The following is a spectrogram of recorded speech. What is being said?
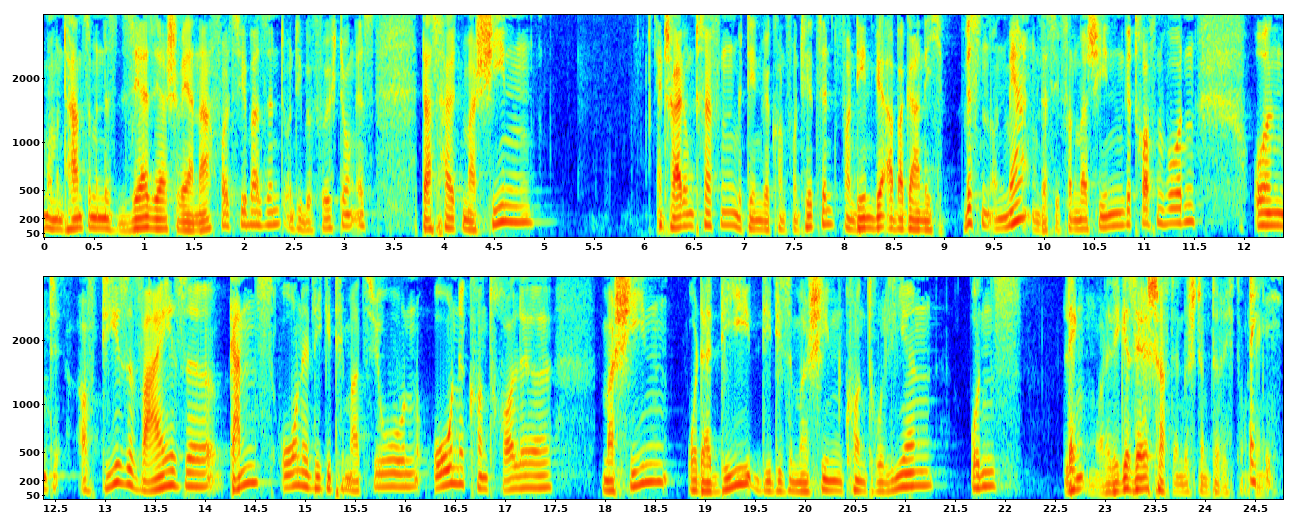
momentan zumindest sehr, sehr schwer nachvollziehbar sind. Und die Befürchtung ist, dass halt Maschinen Entscheidungen treffen, mit denen wir konfrontiert sind, von denen wir aber gar nicht wissen und merken, dass sie von Maschinen getroffen wurden. Und auf diese Weise ganz ohne Legitimation, ohne Kontrolle Maschinen oder die, die diese Maschinen kontrollieren, uns lenken oder die Gesellschaft in bestimmte Richtungen lenken. Richtig,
